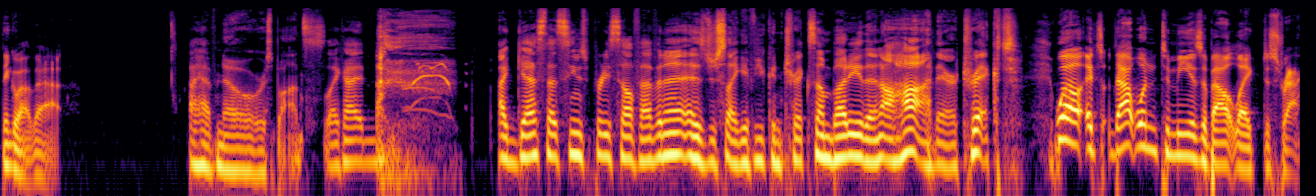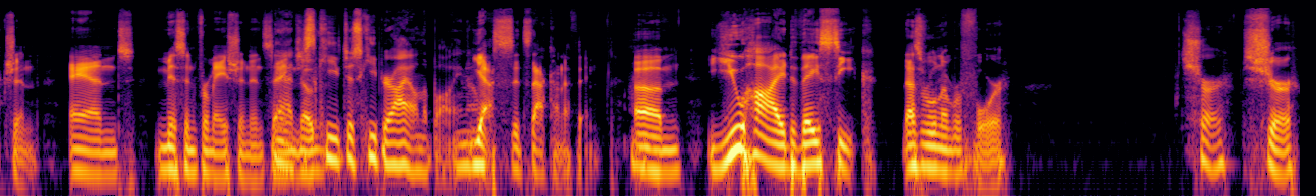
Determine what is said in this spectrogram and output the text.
think about that I have no response. Like I I guess that seems pretty self-evident as just like if you can trick somebody then aha, they're tricked. Well, it's that one to me is about like distraction and misinformation and saying Yeah, no. just keep just keep your eye on the ball, you know. Yes, it's that kind of thing. Mhm. Um, you hide, they seek. That's rule number four. Sure. Sure.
